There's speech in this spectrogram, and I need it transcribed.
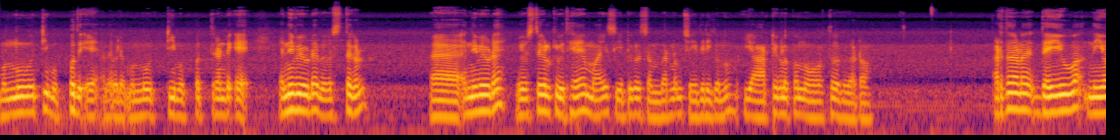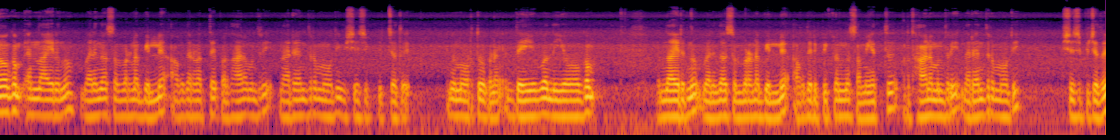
മുന്നൂറ്റി മുപ്പത് എ അതേപോലെ മുന്നൂറ്റി മുപ്പത്തിരണ്ട് എ എന്നിവയുടെ വ്യവസ്ഥകൾ എന്നിവയുടെ വ്യവസ്ഥകൾക്ക് വിധേയമായി സീറ്റുകൾ സംവരണം ചെയ്തിരിക്കുന്നു. ഈ ആർട്ടിക്കിളൊക്കെ ഒന്ന് ഓർത്ത് വെക്കുക കേട്ടോ. അടുത്തതാണ് ദൈവ നിയോഗം എന്നായിരുന്നു വനിതാ സംവരണ ബില്ല് അവതരണത്തെ പ്രധാനമന്ത്രി നരേന്ദ്രമോദി വിശേഷിപ്പിച്ചത്. ഇതൊന്ന് ഓർത്ത് വെക്കണേ. ദൈവ നിയോഗം എന്നായിരുന്നു വനിതാ സംവരണ ബില്ല് അവതരിപ്പിക്കുന്ന സമയത്ത് പ്രധാനമന്ത്രി നരേന്ദ്രമോദി വിശേഷിപ്പിച്ചത്.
